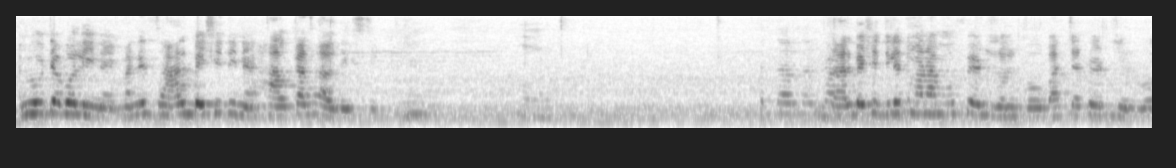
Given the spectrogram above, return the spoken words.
আমি ওইটা বলি নাই মানে ঝাল বেশি দিই নাই হালকা ঝাল দিছি। ঝাল বেশি দিলে তোমার আম্মু পেট জ্বলবো বাচ্চা পেট জ্বলবো।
